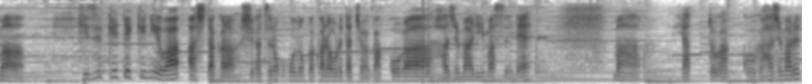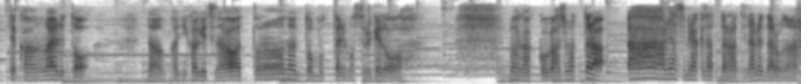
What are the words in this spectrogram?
まあ、日付的には明日から4月の9日から俺たちは学校が始まりますね。まあ、やっと学校が始まるって考えると、なんか2ヶ月長かったなぁなんて思ったりもするけど、まあ学校が始まったら、ああ、春休み楽だったなってなるんだろうな。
